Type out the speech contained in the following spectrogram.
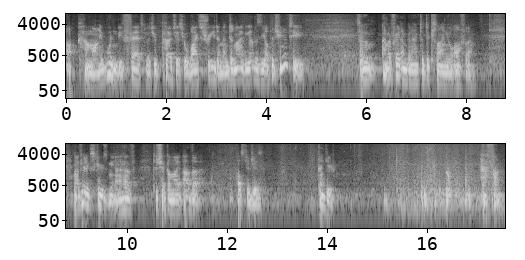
Oh, come on. It wouldn't be fair to let you purchase your wife's freedom and deny the others the opportunity. So I'm afraid I'm going to have to decline your offer. Now, if you'll excuse me, I have to check on my other hostages. Thank you. Have fun.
